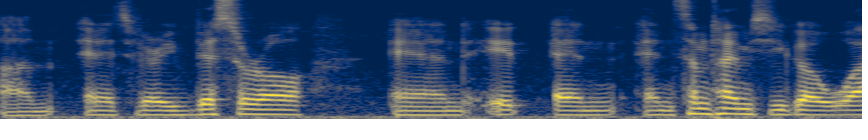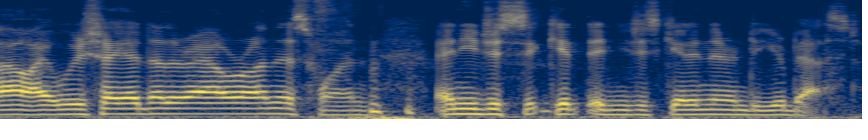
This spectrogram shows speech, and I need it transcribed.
um, and it's very visceral and it and and sometimes you go wow i wish i had another hour on this one. And you just get and you just get in there and do your best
